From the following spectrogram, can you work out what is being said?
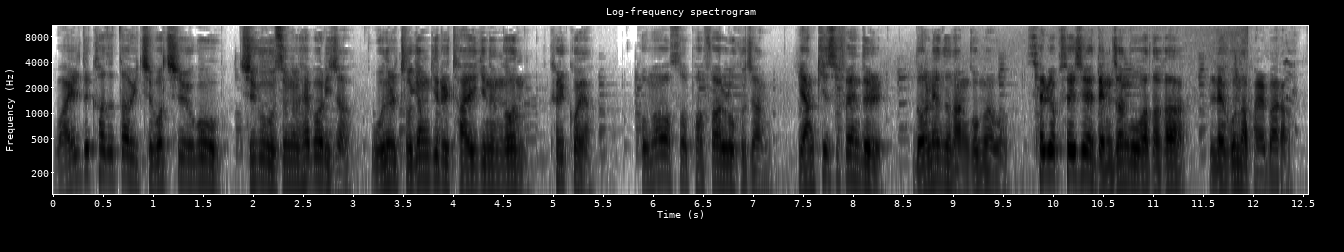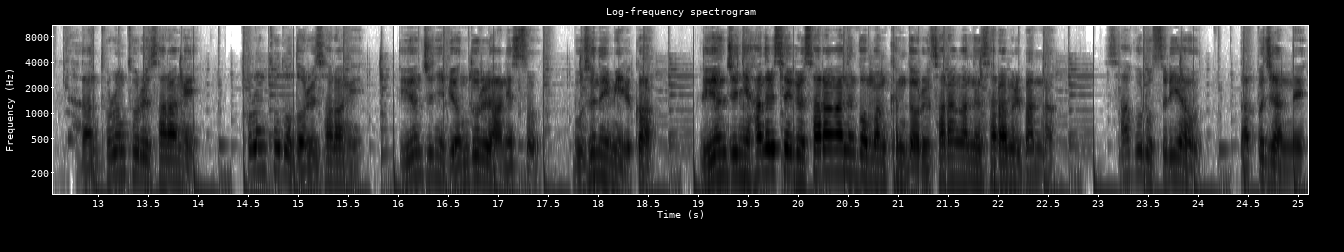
와일드카드 따위 집어치우고 지구 우승을 해버리자. 오늘 두 경기를 다 이기는 건 클 거야. 고마웠어 버팔로 구장. 양키스 팬들 너네는 안 고마워. 새벽 3시에 냉장고 가다가 레고나 밟아라. 난 토론토를 사랑해. 토론토도 너를 사랑해. 류현진이 면도를 안 했어. 무슨 의미일까? 류현진이 하늘색을 사랑하는 것만큼 너를 사랑하는 사람을 만나. 사구로 3아웃. 나쁘지 않네.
